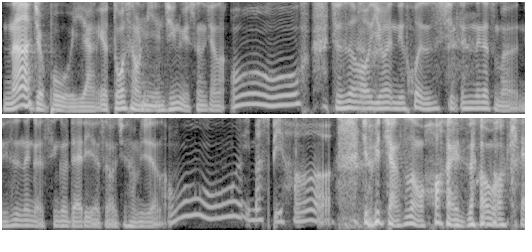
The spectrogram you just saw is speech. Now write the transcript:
那就不一样。有多少年轻女生讲到、嗯、哦，就是哦，因为你或者是那个什么，你是那个 single daddy 的时候，就他们就讲哦，it must be hard，就会讲这种话，你知道吗？OK，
